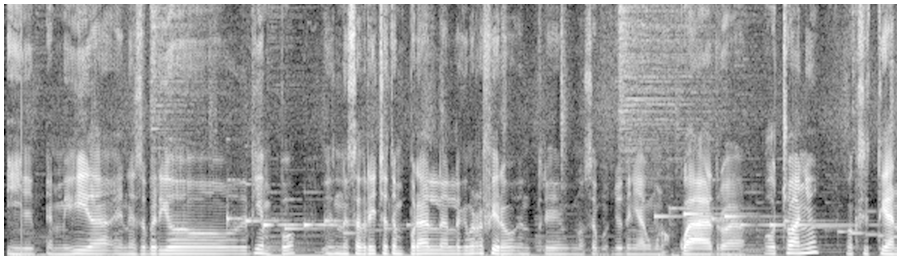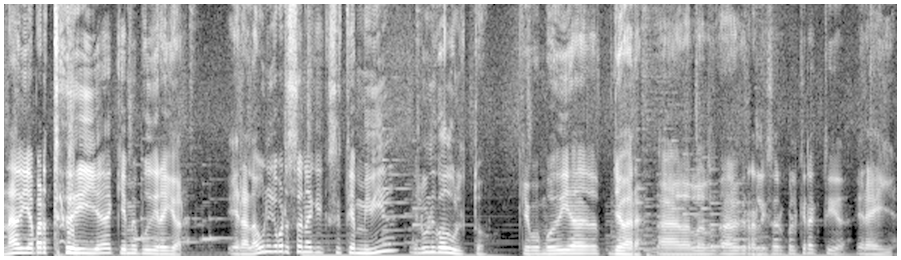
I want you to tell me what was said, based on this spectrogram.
Y en mi vida, en ese periodo de tiempo, en esa brecha temporal a la que me refiero, entre, no sé, pues yo tenía como unos 4 a 8 años, no existía nadie aparte de ella que me pudiera llevar. Era la única persona que existía en mi vida, el único adulto que podía llevar a, a realizar cualquier actividad, era ella.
